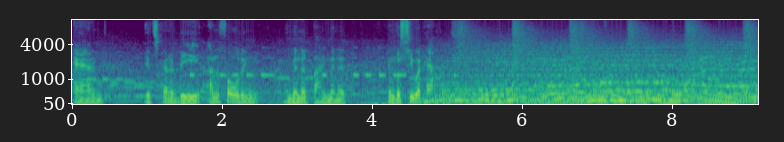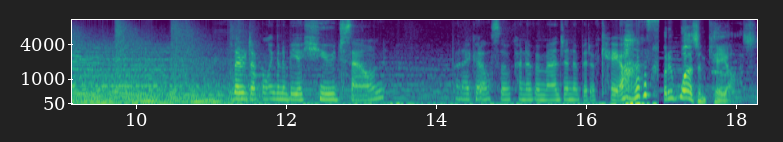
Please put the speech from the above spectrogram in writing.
and it's going to be unfolding minute by minute, and we'll see what happens. There's definitely going to be a huge sound, but I could also kind of imagine a bit of chaos. But it wasn't chaos.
